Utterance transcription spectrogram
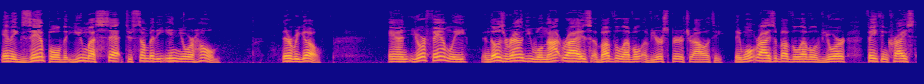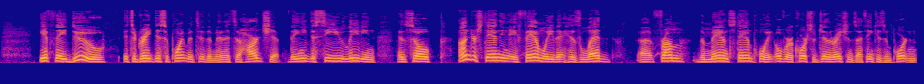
an example that you must set to somebody in your home? There we go. And your family and those around you will not rise above the level of your spirituality. They won't rise above the level of your faith in Christ. If they do, it's a great disappointment to them and it's a hardship. They need to see you leading. And so, understanding a family that has led uh, from the man's standpoint over a course of generations, I think, is important.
